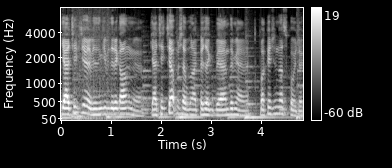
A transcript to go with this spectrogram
Gerçekçi öyle bizim gibi direkt almıyor. Gerçekçi yapmışlar bunu arkadaşlar beğendim yani. Bakın şimdi nasıl koyacak.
